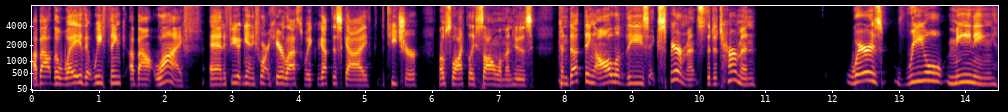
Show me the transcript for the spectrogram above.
about the way that we think about life. And if you again, if you weren't here last week, we got this guy, the teacher, most likely Solomon, who's conducting all of these experiments to determine where is real meaning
